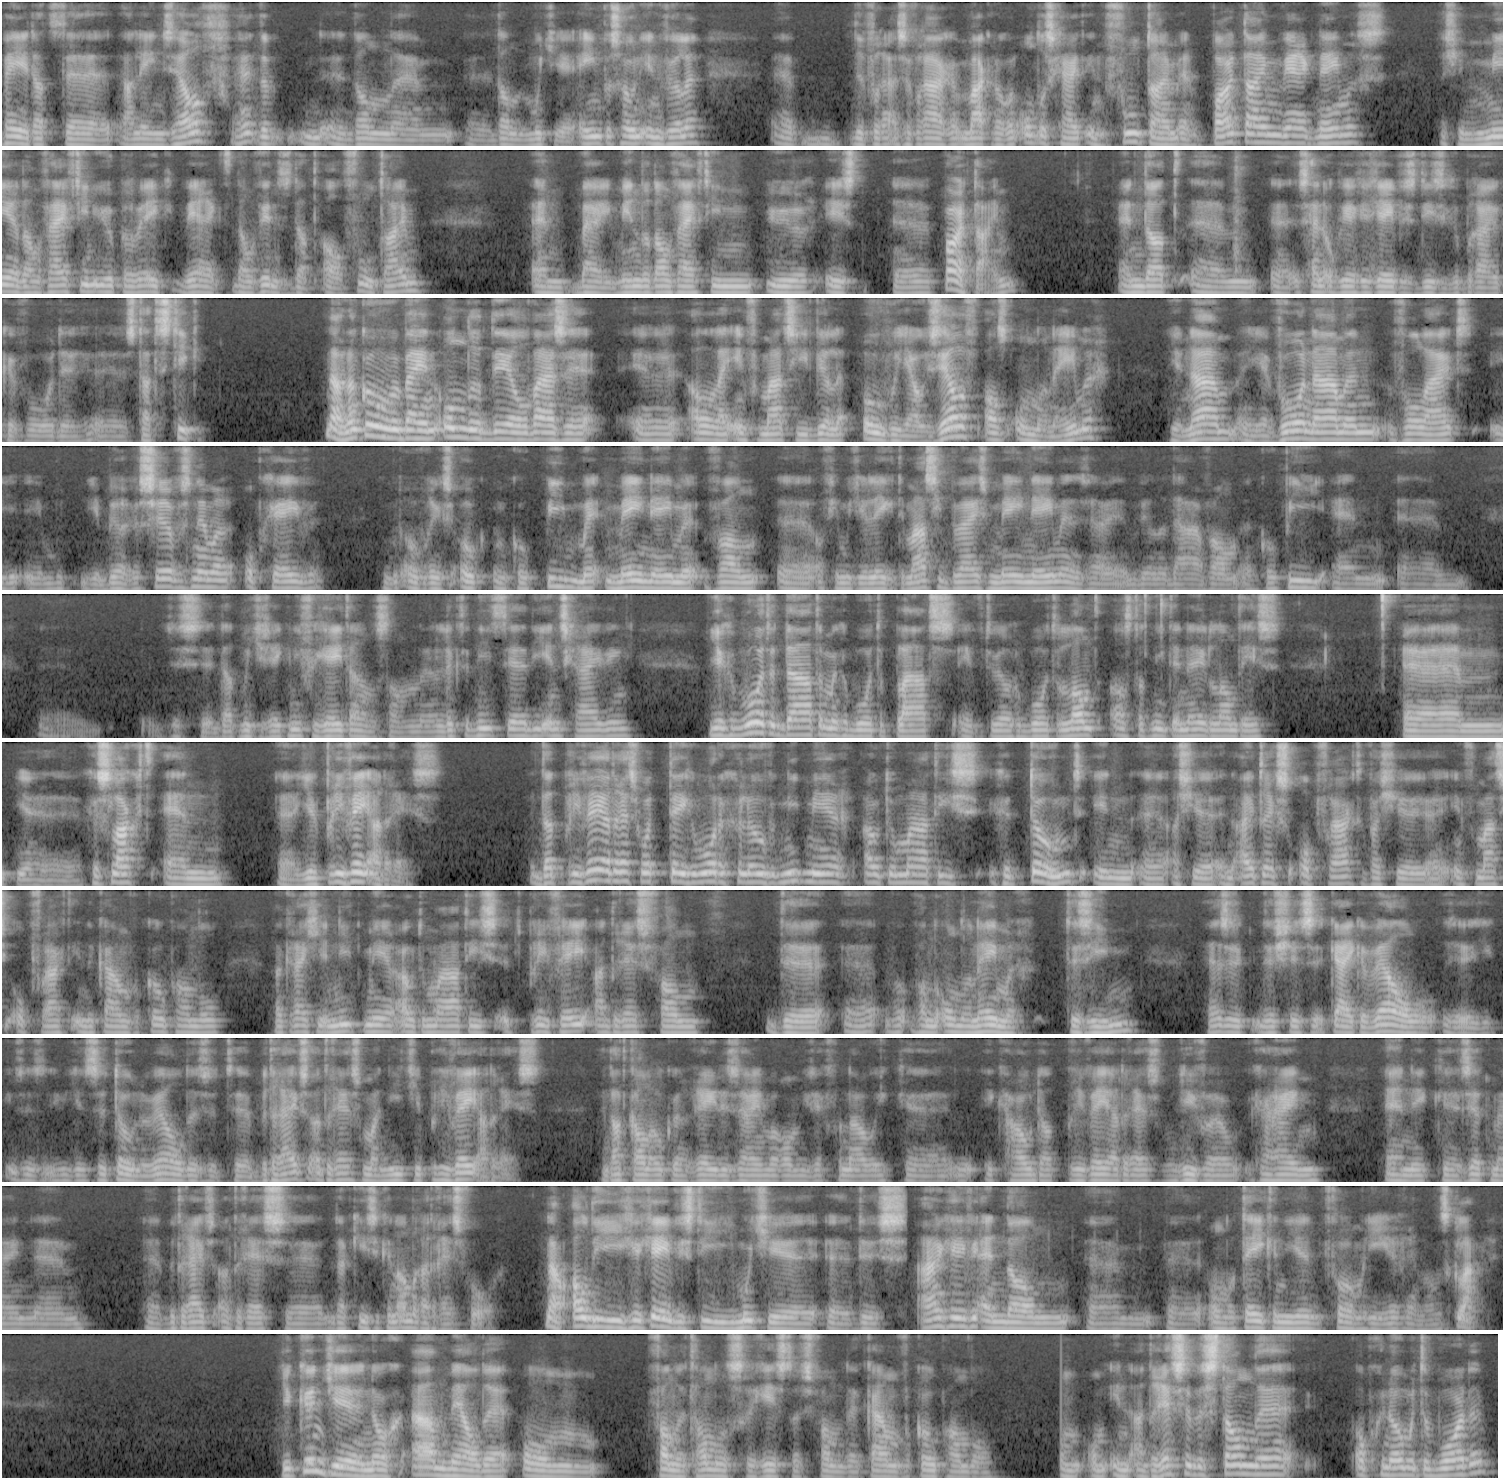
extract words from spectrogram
Ben je dat uh, alleen zelf, hè, de, uh, dan, uh, dan moet je één persoon invullen. de ze vragen, maken nog een onderscheid in fulltime en parttime werknemers. Als je meer dan 15 uur per week werkt, dan vinden ze dat al fulltime. En bij minder dan 15 uur is parttime. En dat um, zijn ook weer gegevens die ze gebruiken voor de statistieken. Nou, dan komen we bij een onderdeel waar ze uh, allerlei informatie willen over jouzelf als ondernemer. Je naam en je voornamen voluit. Je, moet je burgerservice nummer opgeven. Je moet overigens ook een kopie me meenemen van, uh, of je moet je legitimatiebewijs meenemen. Zij willen daarvan een kopie en uh, dus dat moet je zeker niet vergeten, anders dan lukt het niet, die inschrijving. Je geboortedatum en geboorteplaats, eventueel geboorteland als dat niet in Nederland is. Ehm, je geslacht en je privéadres. Dat privéadres wordt tegenwoordig geloof ik niet meer automatisch getoond in, uh, als je een uittreksel opvraagt of als je uh, informatie opvraagt in de Kamer van Koophandel. Dan krijg je niet meer automatisch het privéadres van de, uh, van de ondernemer te zien. dus je, ze kijken wel, ze, tonen wel dus het bedrijfsadres, maar niet je privéadres. En dat kan ook een reden zijn waarom je zegt van nou, ik, ik hou dat privéadres liever geheim en ik eh, zet mijn ehm, eh, bedrijfsadres, eh, daar kies ik een ander adres voor. Nou, al die gegevens die moet je dus aangeven en dan ehm, onderteken je het formulier en dan is het klaar. Je kunt je nog aanmelden om van het handelsregister van de Kamer van Koophandel om, om in adressenbestanden opgenomen te worden.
